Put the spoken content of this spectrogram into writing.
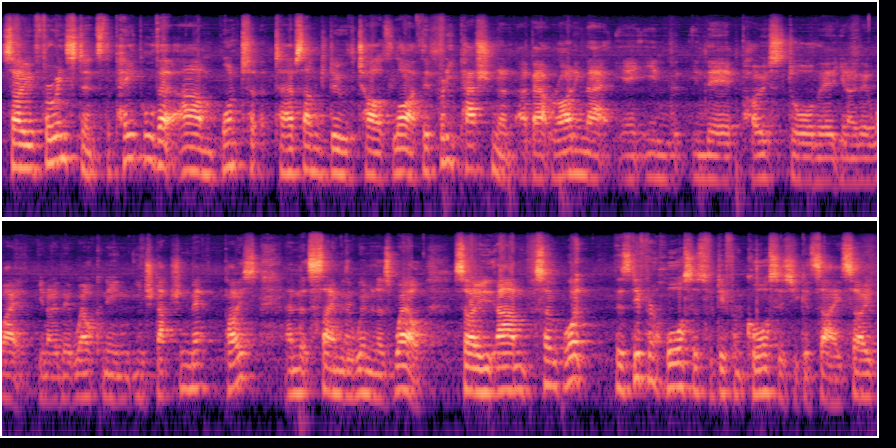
so for instance, the people that um, want to, to have something to do with the child's life, they're pretty passionate about writing that in, in, in their post or their, you know, their way, you know, their welcoming introduction post, and the same with the women as well. So, um, so what, there's different horses for different courses, you could say. So,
